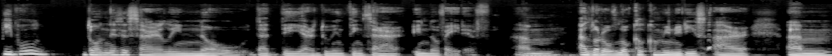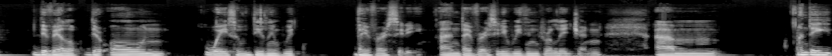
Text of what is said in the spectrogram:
people don't necessarily know that they are doing things that are innovative. Um, a lot of local communities are um, develop their own ways of dealing with diversity and diversity within religion, um, and they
